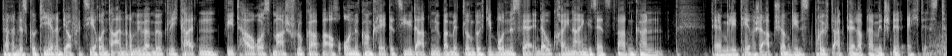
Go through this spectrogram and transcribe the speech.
Darin diskutieren die Offiziere unter anderem über Möglichkeiten, wie Taurus Marschflugkörper auch ohne konkrete Zieldatenübermittlung durch die Bundeswehr in der Ukraine eingesetzt werden können. Der militärische Abschirmdienst prüft aktuell, ob der Mitschnitt echt ist.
